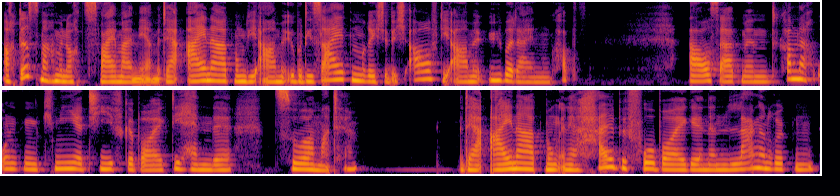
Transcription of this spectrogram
Auch das machen wir noch zweimal mehr. Mit der Einatmung die Arme über die Seiten, richte dich auf, die Arme über deinen Kopf. Ausatmend, komm nach unten, Knie tief gebeugt, die Hände zur Matte. Mit der Einatmung in eine halbe Vorbeuge, in einen langen Rücken.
